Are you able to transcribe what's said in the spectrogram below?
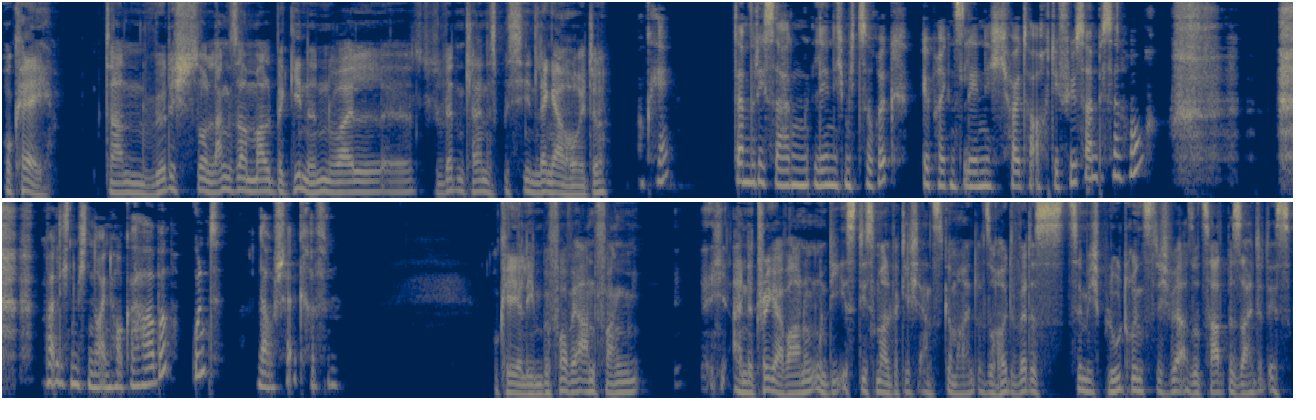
Okay. Dann würde ich so langsam mal beginnen, weil äh, es wird ein kleines bisschen länger heute. Okay. Dann würde ich sagen, lehne ich mich zurück. Übrigens lehne ich heute auch die Füße ein bisschen hoch, weil ich nämlich neuen Hocker habe und lausche ergriffen. Okay, ihr Lieben, bevor wir anfangen, eine Triggerwarnung und die ist diesmal wirklich ernst gemeint. Also heute wird es ziemlich blutrünstig, wer also zart beseitet ist,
